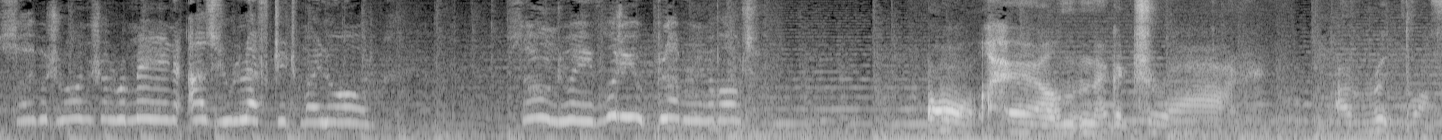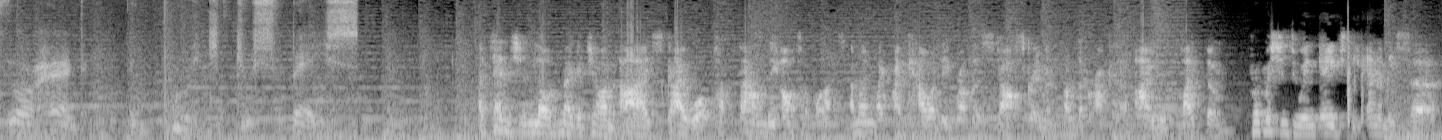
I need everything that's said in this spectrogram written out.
Cybertron shall remain as you left it, my lord. Soundwave, what are you blubbering about? Oh, hell, Megatron. I'll rip off your head and pull it into space. Attention, Lord Megatron. I, Skywarp, have found the Autobots, and unlike my cowardly brothers Starscream and Thundercracker, I will fight them. Permission to engage the enemy, sir.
